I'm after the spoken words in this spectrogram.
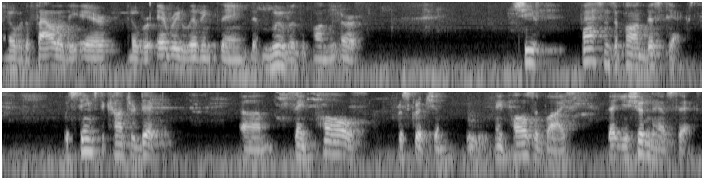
and over the fowl of the air, and over every living thing that moveth upon the earth. She fastens upon this text, which seems to contradict um, St. Paul's prescription, St. Paul's advice that you shouldn't have sex.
